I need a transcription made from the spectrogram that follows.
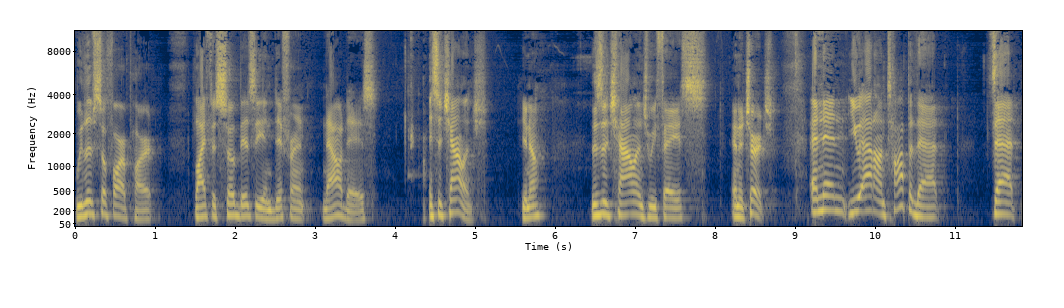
we live so far apart. Life is so busy and different nowadays. It's a challenge, you know? This is a challenge we face in a church. And then you add on top of that that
